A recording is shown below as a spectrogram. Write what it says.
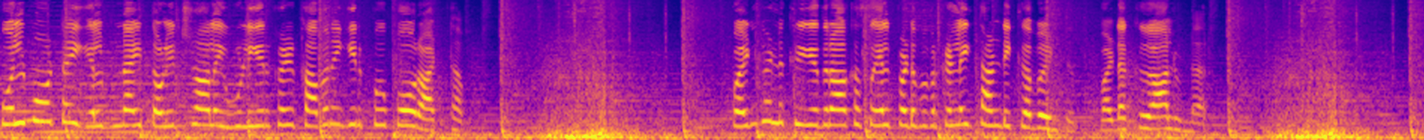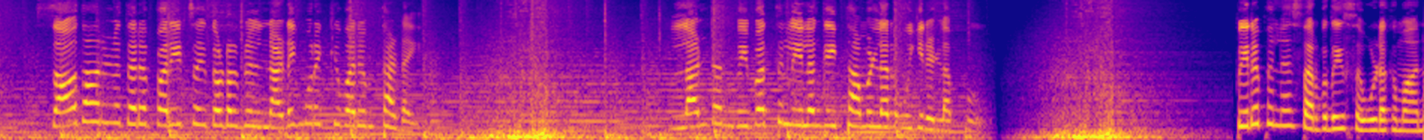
புல்மோட்டை இல்ப்னைட் தொழிற்சாலை ஊழியர்கள் கவனஈர்ப்பு போராட்டம். பெண்களுக்கு எதிராக செயல்படுபவர்களை தண்டிக்க வேண்டும் வடக்கு ஆளுநர். சாதாரண தர பரீட்சை தொடர்பில் நடைமுறைக்கு வரும் தடை. லண்டன் விபத்தில் இலங்கை தமிழர் உயிரிழப்பு. பிரபல சர்வதேச ஊடகமான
